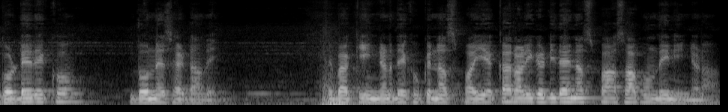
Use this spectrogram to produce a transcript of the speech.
ਗੋਡੇ ਦੇਖੋ, ਦੋਨੇ ਸਾਈਡਾਂ ਦੇ। ਤੇ ਬਾਕੀ ਇੰਜਣ ਦੇਖੋ ਕਿੰਨਾ ਸਫ਼ਾਈ ਹੈ। ਘਰ ਵਾਲੀ ਗੱਡੀ ਦਾ ਇੰਨਾ ਸਫਾ, ਸਾਫ਼ ਹੁੰਦਾ ਹੀ ਨਹੀਂ ਇੰਜਣ। ਆ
